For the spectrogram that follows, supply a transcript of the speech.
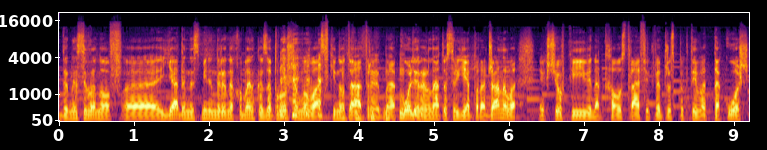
Денис Іванов. е, Я Денис Мінін, Ірина Хоменко. Запрошуємо вас в кінотеатри на колір гранату Сергія Параджанова. Якщо в Києві на Артхаус Трафік ретроспектива також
